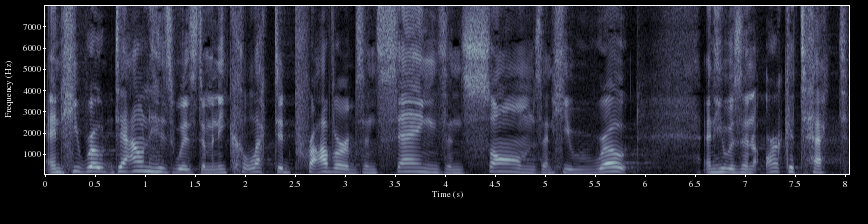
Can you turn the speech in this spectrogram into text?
And he wrote down his wisdom, and he collected proverbs and sayings and psalms, and he wrote, and he was an architect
